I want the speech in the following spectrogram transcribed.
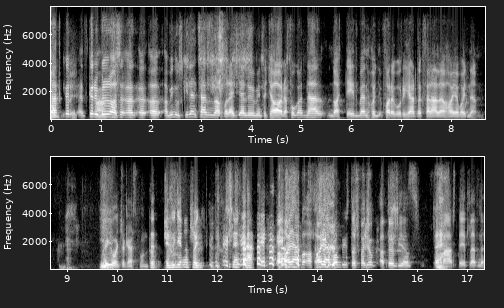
Hát, kör, hát körülbelül az, a, a, a, a mínusz 900 az abban egyenlő, mint hogyha arra fogadnál nagy tétben, hogy Faragó Rihárdnak feláll a haja, vagy nem. Jó, csak ezt mondta. Tehát ez ugye az, hogy A hajában, a hajában biztos vagyok, a többi az más tét lenne.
